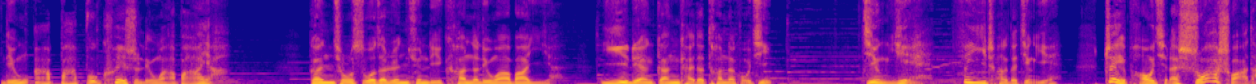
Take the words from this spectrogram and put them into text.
刘阿八不愧是刘阿八呀！甘球缩在人群里看了刘阿八一眼，一脸感慨的叹了口气：“敬业，非常的敬业，这跑起来刷刷的，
